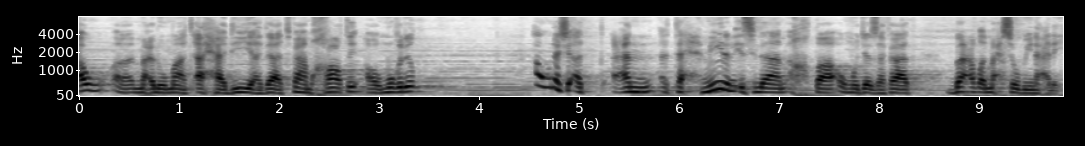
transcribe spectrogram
أو معلومات أحادية ذات فهم خاطئ أو مغرض أو نشأت عن تحميل الإسلام أخطاء ومجازفات بعض المحسوبين عليه.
